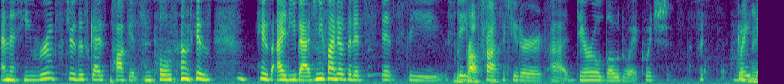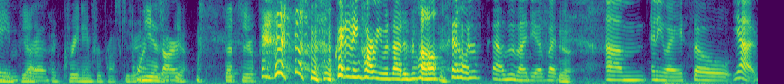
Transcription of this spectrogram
and then he roots through this guy's pockets and pulls out his his ID badge and you find out that it's it's the state prosecutor. prosecutor, uh, Daryl Lodwick, which that's a Good great name, for yeah, a a great name for a prosecutor. porn and he has, star. Yeah, that too. crediting Harvey with that as well. that was that was his idea, but Yeah. um anyway, so yeah,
